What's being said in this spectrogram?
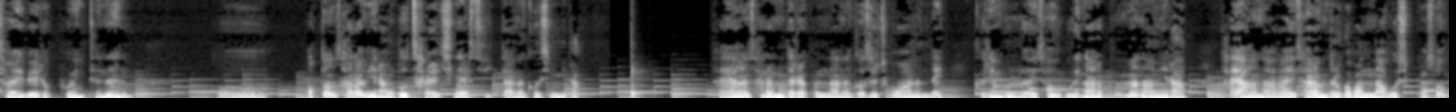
저의 매력 포인트는 어, 어떤 사람이랑도 잘 지낼 수 있다는 것입니다. 다양한 사람들을 만나는 것을 좋아하는데 그린블루에서 우리나라뿐만 아니라 다양한 나라의 사람들과 만나고 싶어서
